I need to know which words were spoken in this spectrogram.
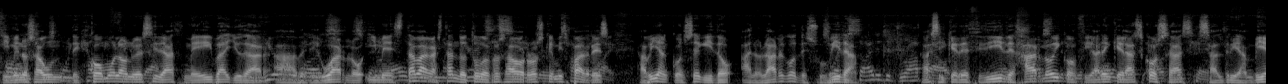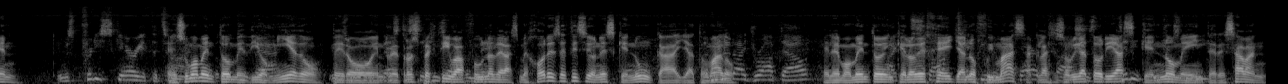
y menos aún de cómo la universidad me iba a ayudar a averiguarlo y me estaba gastando todos los ahorros que mis padres habían conseguido a lo largo de su vida. Así que decidí dejarlo y confiar en que las cosas saldrían bien. En su momento me dio miedo, pero en retrospectiva fue una de las mejores decisiones que nunca haya tomado. En el momento en que lo dejé ya no fui más a clases obligatorias que no me interesaban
